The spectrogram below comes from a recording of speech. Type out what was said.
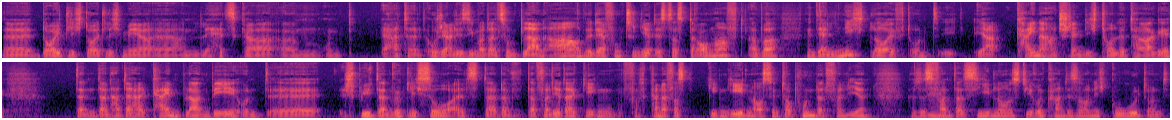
äh, deutlich, deutlich mehr äh, an Lehetzka. Ähm, und er hat halt, Oje Alisim hat halt so einen Plan A und wenn der funktioniert, ist das traumhaft, aber wenn der nicht läuft und ja, keiner hat ständig tolle Tage, dann, dann hat er halt keinen Plan B und äh, spielt dann wirklich so, als da, da, da, verliert er gegen, kann er fast gegen jeden aus den Top 100 verlieren. Das ist mhm. fantasielos, die Rückhand ist auch nicht gut und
